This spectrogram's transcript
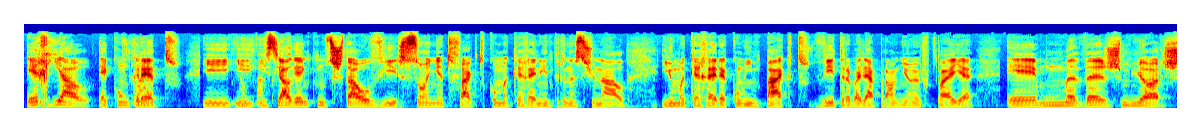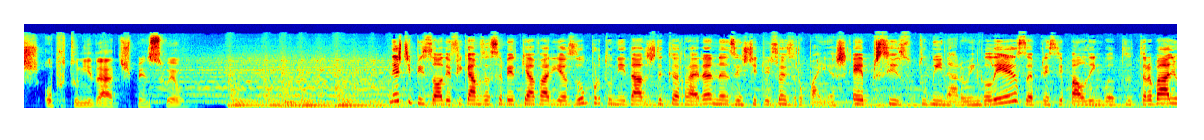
é real, é concreto. Claro. E, e, e, se alguém que nos está a ouvir sonha de facto com uma carreira internacional e uma carreira com impacto, vir trabalhar para a União Europeia é uma das melhores oportunidades, penso eu. Neste episódio, ficamos a saber que há várias oportunidades de carreira nas instituições europeias. É preciso dominar o inglês, a principal língua de trabalho,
